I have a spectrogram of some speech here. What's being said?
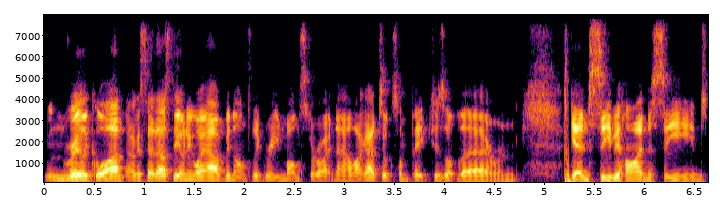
is really cool. I, like I said, that's the only way I've been onto the Green Monster right now. Like I took some pictures up there and getting to see behind the scenes.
